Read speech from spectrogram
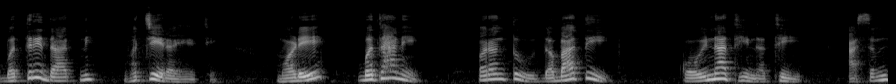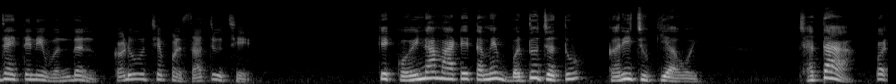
બત્રી દાંતની વચ્ચે રહે છે. મળે બધાને, પરંતુ દબાતી કોઈનાથી નથી. આ સમજાય તેને વંદન કડવું છે, પણ સાચું છે કે કોઈના માટે તમે બધું જતું કરી ચૂક્યા હોય. છતાં પણ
